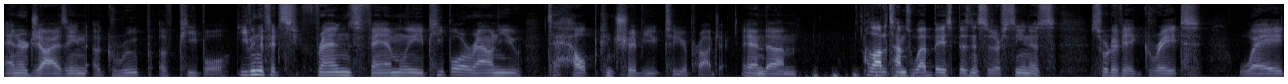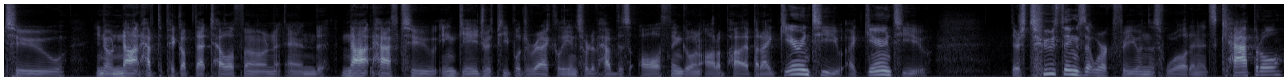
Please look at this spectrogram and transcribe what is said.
energizing a group of people, even if it's friends, family, people around you, to help contribute to your project. And um, a lot of times, web-based businesses are seen as sort of a great way to you know not have to pick up that telephone and not have to engage with people directly and sort of have this all thing go on autopilot but i guarantee you i guarantee you there's two things that work for you in this world and it's capital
